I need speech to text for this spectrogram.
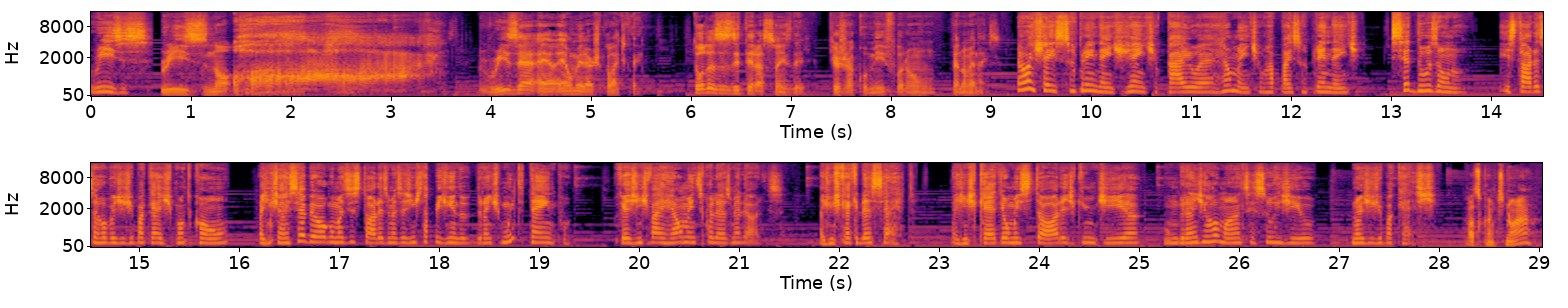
Reese's. Reese, no... Oh! Reese é, é, é o melhor chocolate que tem. Todas as iterações dele que eu já comi foram fenomenais. Eu achei isso surpreendente, gente. O Caio é realmente um rapaz surpreendente. Seduzam no histórias.jujibacast.com. A gente já recebeu algumas histórias, mas a gente tá pedindo durante muito tempo, porque a gente vai realmente escolher as melhores. A gente quer que dê certo. A gente quer ter uma história de que um dia um grande romance surgiu no JujubaCast. Posso continuar?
